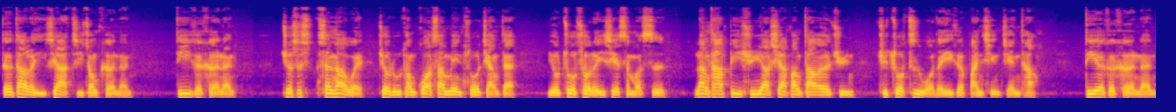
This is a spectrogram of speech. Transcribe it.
得到了以下几种可能。第一个可能就是申浩伟就如同卦上面所讲的，有做错了一些什么事。让他必须要下放到二军去做自我的一个反省检讨。第二个可能，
